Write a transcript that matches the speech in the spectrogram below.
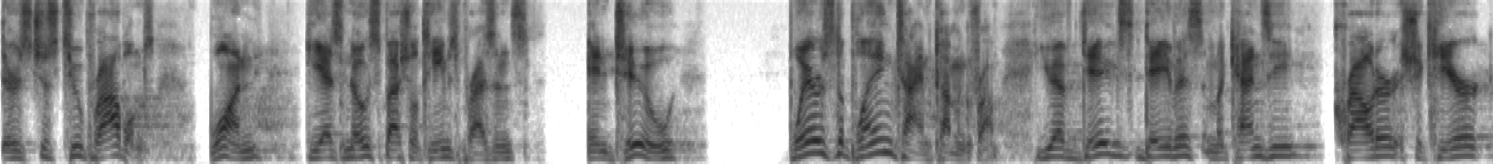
There's just two problems. One, he has no special teams presence. And two, where's the playing time coming from? You have Diggs, Davis, McKenzie, Crowder, Shakir,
